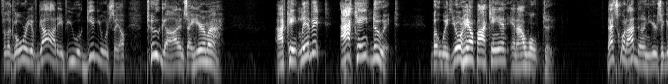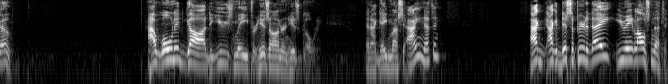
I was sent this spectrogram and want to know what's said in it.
for the glory of God if you will give yourself to God and say, Here am I. I can't live it, I can't do it. But with your help, I can and I want to. That's what I done years ago. I wanted God to use me for His honor and His glory. And I gave myself, I ain't nothing. I, I could disappear today, you ain't lost nothing.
